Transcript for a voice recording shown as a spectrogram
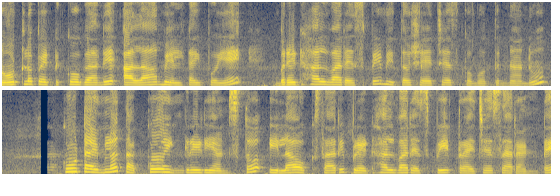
నోట్లో పెట్టుకోగానే అలా మెల్ట్ అయిపోయే బ్రెడ్ హల్వా రెసిపీ మీతో షేర్ చేసుకోబోతున్నాను. తక్కువ టైంలో తక్కువ ఇంగ్రీడియంట్స్తో ఇలా ఒకసారి బ్రెడ్ హల్వా రెసిపీ ట్రై చేశారంటే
